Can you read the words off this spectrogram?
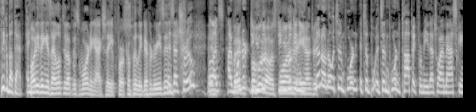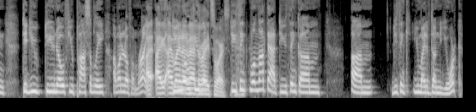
Think about that. And Funny thing is, I looked it up this morning actually for a completely different reason. Is that true? Well, I, It's- I wonder. but Did you look? knows? Did you look 400, into? No, no, no. It's an important. It's a. It's an important topic for me. That's why I'm asking. Did you? Do you know if you possibly? I want to know if I'm right. I- I- I might not have the look- right source. Do you think? Well, not that. Do you think? Um, um, do you think you might have done New York?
